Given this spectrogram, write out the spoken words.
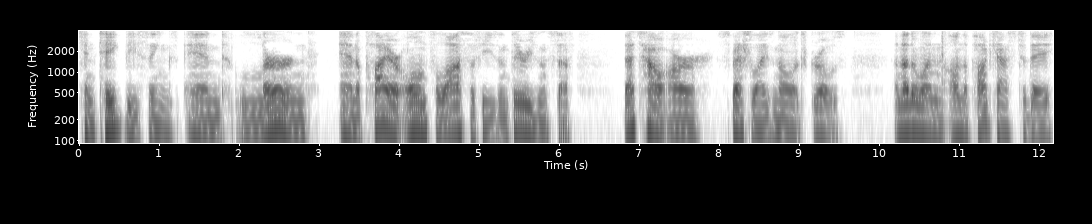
can take these things and learn and apply our own philosophies and theories and stuff, that's how our specialized knowledge grows. Another one on the podcast today,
